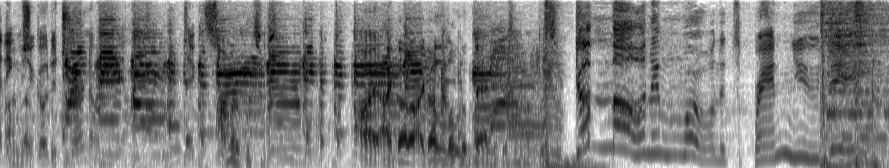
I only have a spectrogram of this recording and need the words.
I think I'm we should go to Cherno, to be honest. Take a I'm gonna put some. Alright, I got a, I got a load of bandages. I'm gonna put some. Good morning, world. It's a brand new day.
